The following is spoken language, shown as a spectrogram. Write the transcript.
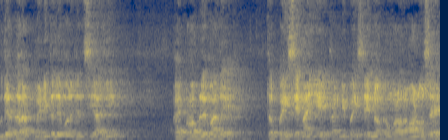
उद्या घरात मेडिकल इमर्जन्सी आली काही प्रॉब्लेम आले तर पैसे नाही आहेत आणि मी पैसे न कमवणारा माणूस आहे.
